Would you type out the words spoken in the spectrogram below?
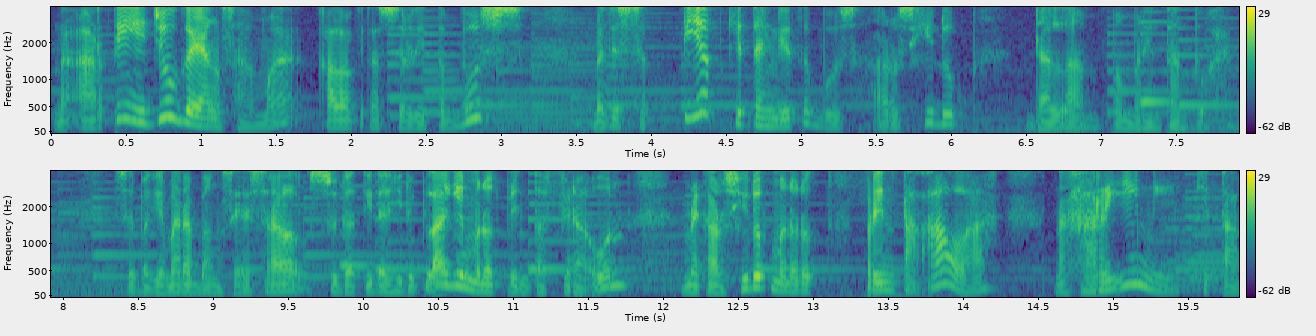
Nah, artinya juga yang sama, kalau kita sudah ditebus, berarti setiap kita yang ditebus harus hidup dalam pemerintahan Tuhan. Sebagaimana bangsa Israel sudah tidak hidup lagi menurut perintah Firaun, mereka harus hidup menurut perintah Allah. Nah, hari ini kita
